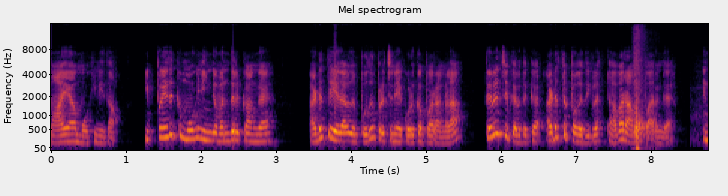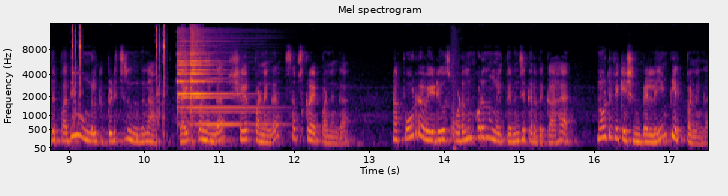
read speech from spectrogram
மாயா மோகினி தான். இப்ப எதுக்கு மோகினி இங்க வந்திருக்காங்க? அடுத்து ஏதாவது புது பிரச்சனையை கொடுக்க போறாங்களா? தெரிஞ்சுக்கிறதுக்கு அடுத்த பகுதிகளை தவறாம பாருங்க. இந்த பதிவு உங்களுக்கு பிடிச்சிருந்ததுன்னா லைக் பண்ணுங்க ஷேர் பண்ணுங்க சப்ஸ்கிரைப் பண்ணுங்க. நான் போடுற வீடியோஸ் உடனுக்குடன் உங்களுக்கு தெரிஞ்சுக்கிறதுக்காக நோட்டிபிகேஷன் பெல்லையும் கிளிக் பண்ணுங்க.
